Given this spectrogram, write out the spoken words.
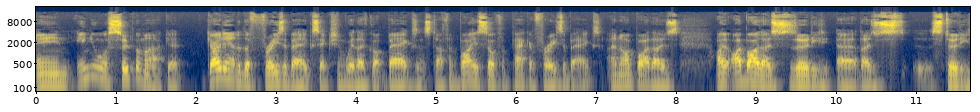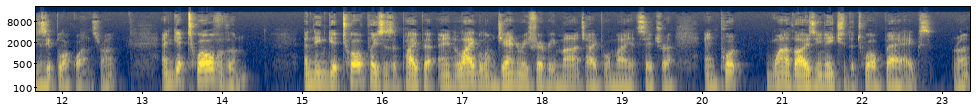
And in your supermarket, go down to the freezer bag section where they've got bags and stuff and buy yourself a pack of freezer bags. And I buy those, I, I buy those sturdy, uh, those sturdy Ziploc ones, right? And get 12 of them and then get 12 pieces of paper and label them January, February, March, April, May, etc. And put one of those in each of the 12 bags, right?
